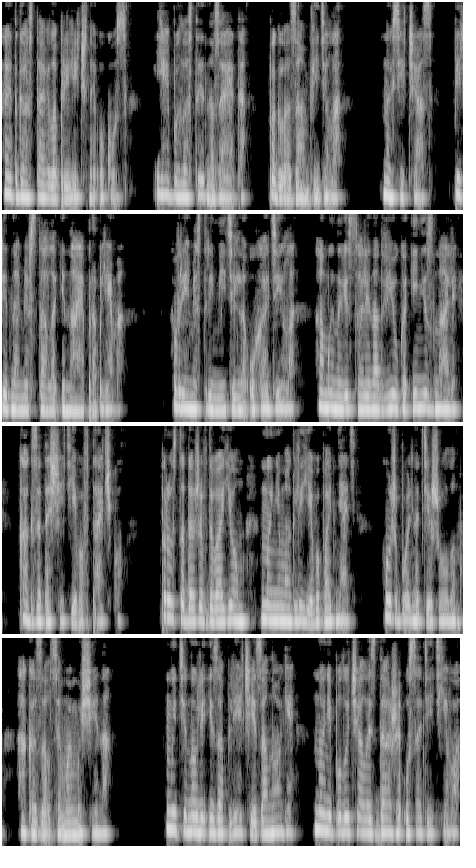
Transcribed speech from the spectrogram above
Эдга оставила приличный укус. Ей было стыдно за это, по глазам видела. Но сейчас перед нами встала иная проблема. Время стремительно уходило, а мы нависали над вьюго и не знали, как затащить его в тачку. Просто даже вдвоем мы не могли его поднять. Уж больно тяжелым оказался мой мужчина. Мы тянули и за плечи, и за ноги, но не получалось даже усадить его.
